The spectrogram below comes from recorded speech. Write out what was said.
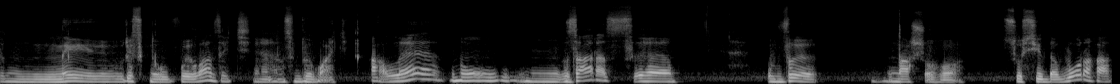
не рискнув вилазити, е, збивати. Але ну, зараз е, в нашого сусіда ворога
